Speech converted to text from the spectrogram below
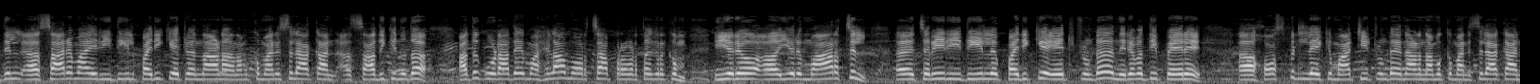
ഇതിൽ സാരമായ രീതിയിൽ പരിക്കേറ്റു എന്നാണ് നമുക്ക് മനസ്സിലാക്കാൻ സാധിക്കുന്നത്. അതുകൂടാതെ മഹിളാ മോർച്ച പ്രവർത്തകർക്കും ഈയൊരു ഈയൊരു മാർച്ചിൽ ചെറിയ രീതിയിൽ പരിക്ക് ഏറ്റിട്ടുണ്ട്. നിരവധി പേരെ ഹോസ്പിറ്റലിലേക്ക് മാറ്റിയിട്ടുണ്ട് എന്നാണ് നമുക്ക് മനസ്സിലാക്കാൻ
